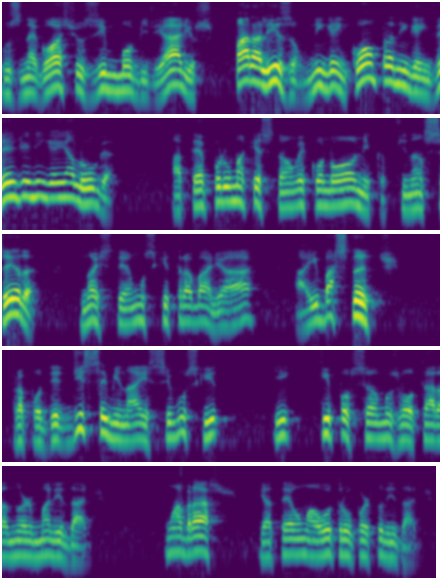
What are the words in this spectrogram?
os negócios imobiliários paralisam. Ninguém compra, ninguém vende e ninguém aluga. Até por uma questão econômica, financeira, nós temos que trabalhar aí bastante para poder disseminar esse mosquito e que possamos voltar à normalidade. Um abraço e até uma outra oportunidade.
